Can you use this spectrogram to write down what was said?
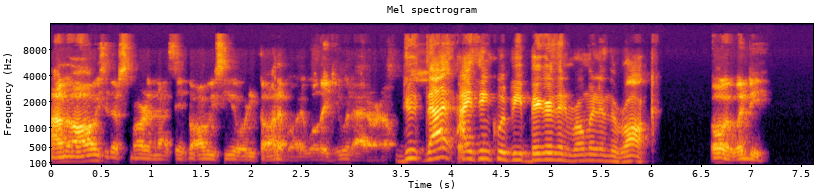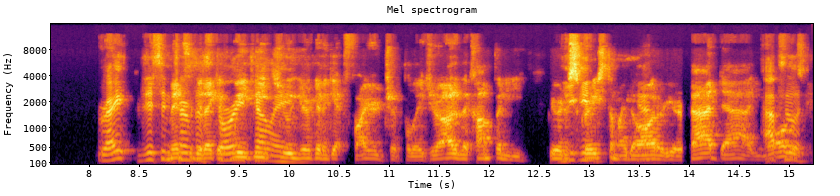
I'm always they're smarter than us. They've obviously already thought about it. Will they do it? I don't know. Dude, that but, I think would be bigger than Roman and The Rock. Oh, it would be. Right, just in terms of like storytelling, you, you're going to get fired, Triple H. You're out of the company. You're a disgrace can, to my daughter. Yeah. You're a bad dad. You know, Absolutely.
